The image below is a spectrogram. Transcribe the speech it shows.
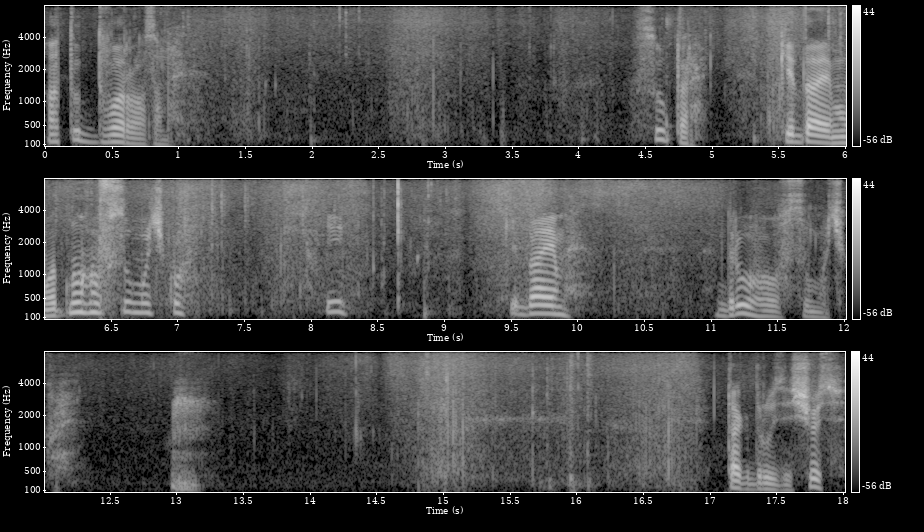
а тут два разом. Супер. Кидаємо одного в сумочку і кидаємо другого в сумочку. Так, друзі, щось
